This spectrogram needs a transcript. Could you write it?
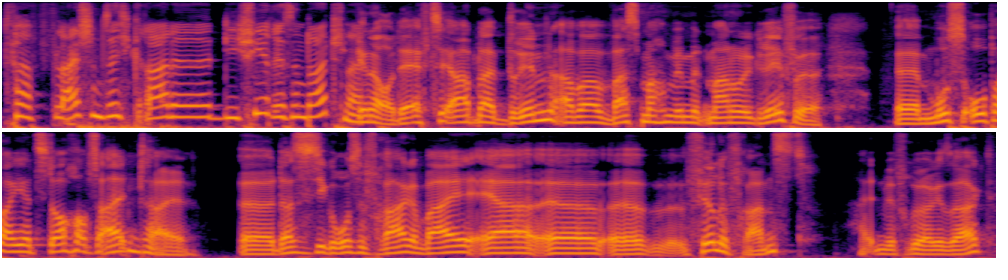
verfleischen sich gerade die Schiris in Deutschland. Genau, der FCA bleibt drin, aber was machen wir mit Manuel Gräfe? Äh, muss Opa jetzt doch aufs Altenteil? Äh, das ist die große Frage, weil er äh, äh, Firle franzt, hätten wir früher gesagt.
